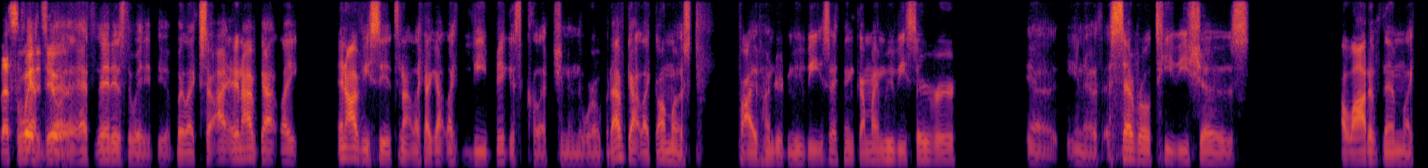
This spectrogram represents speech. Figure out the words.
That's the way to do uh, it. That that is the way to do it. But like, so I and I've got like, and obviously it's not like I got like the biggest collection in the world, but I've got like almost 500 movies, I think, on my movie server. Uh, you know, several TV shows, a lot of them like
